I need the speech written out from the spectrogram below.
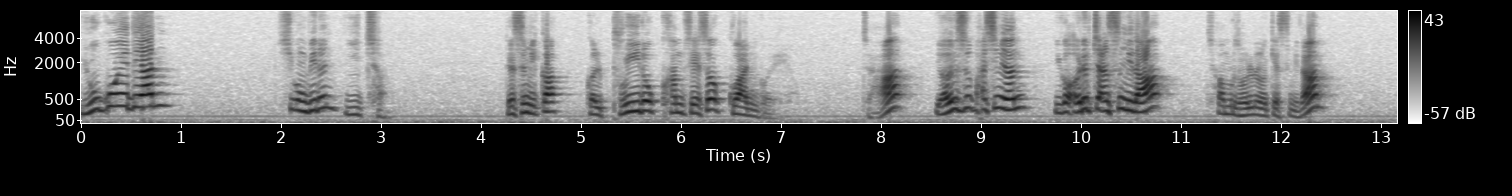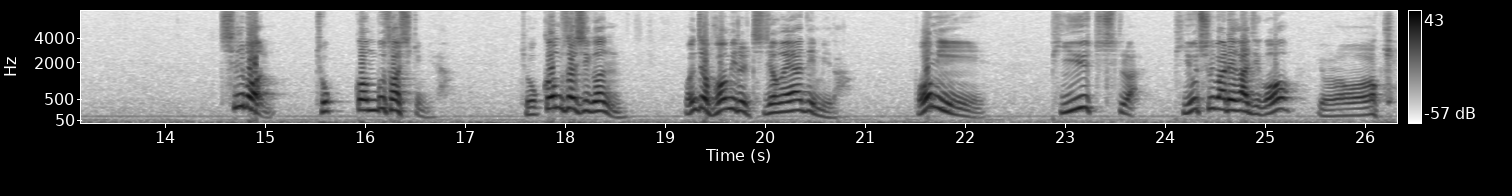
요거에 대한 시공비는 2000 됐습니까? 그걸 Vlock 함수에서 구한 거예요. 자, 연습하시면 이거 어렵지 않습니다. 처음으로 돌려놓겠습니다. 7번 조건부 서식입니다. 조건부 서식은 먼저 범위를 지정해야 됩니다. 범위 비유 출발, 비유 출발해 가지고 요렇게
